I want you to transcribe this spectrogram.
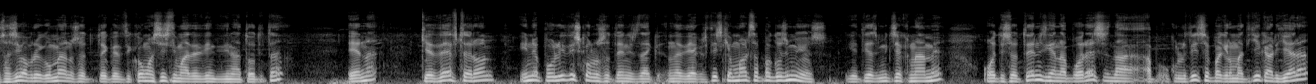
σας είπα προηγουμένως ότι το εκπαιδευτικό μας σύστημα δεν δίνει τη δυνατότητα. Ένα. Και δεύτερον, είναι πολύ δύσκολο στο τέννις να- να διακριθείς και μάλιστα παγκοσμίως. Γιατί ας μην ξεχνάμε ότι στο τέννις για να μπορέσεις να ακολουθήσεις επαγγελματική καριέρα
